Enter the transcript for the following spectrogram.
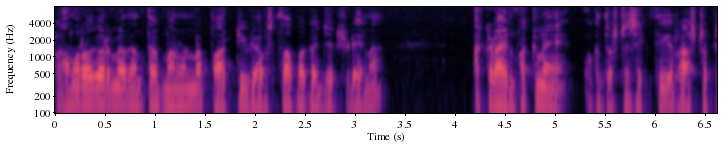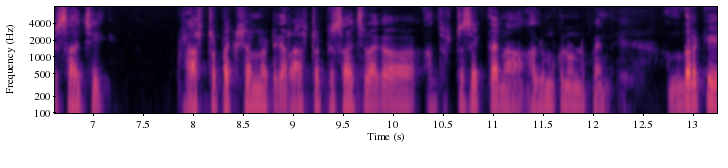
రామారావు గారి మీద ఎంత అభిమానం ఉన్నా పార్టీ వ్యవస్థాపక అధ్యక్షుడైనా అక్కడ ఆయన పక్కనే ఒక దుష్టశక్తి రాష్ట్ర పిశాచి రాష్ట్రపక్ష అన్నట్టుగా రాష్ట్ర పిశాచిలాగా ఆ దుష్టశక్తి ఆయన అలుముకుని ఉండిపోయింది. అందరికీ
